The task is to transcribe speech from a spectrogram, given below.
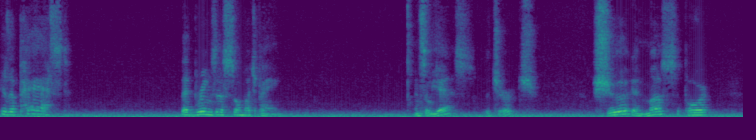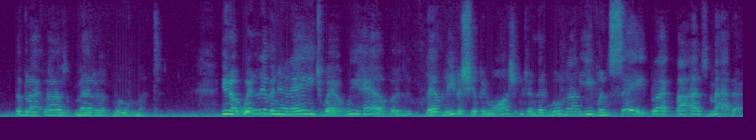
is a past that brings us so much pain. And so, yes, the church should and must support the Black Lives Matter movement. You know, we're living in an age where we have, a, have leadership in Washington that will not even say Black Lives Matter.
